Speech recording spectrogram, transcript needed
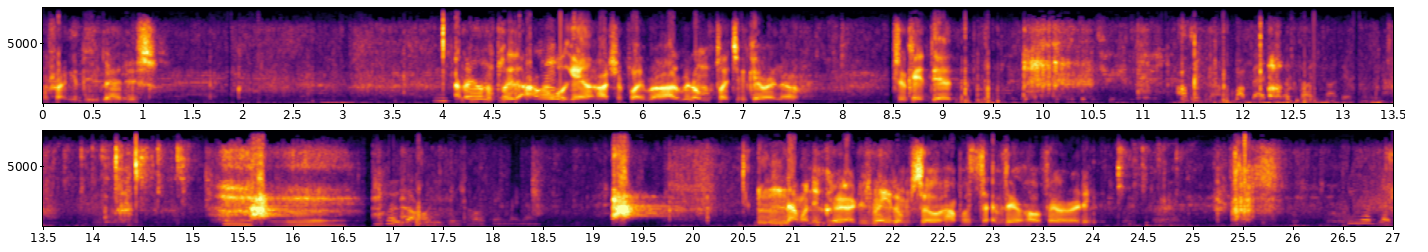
I'm trying to get these badges. I don't sitting want to play. I don't know what game I should play, bro. I really don't want to play 2K right now. 2K dead. I'll take down my badge. That's why it's not there for me. You probably got all your things Hall of Fame right now. Mm, not my new career. I just made them. So how everything in Hall of Fame already? Do you have like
